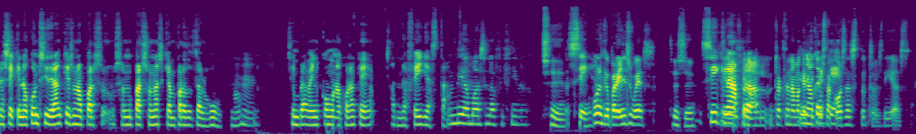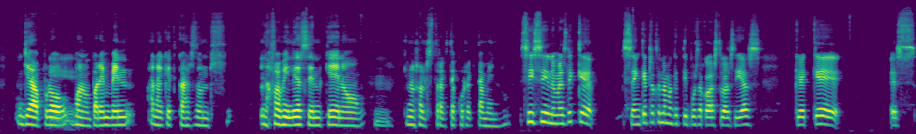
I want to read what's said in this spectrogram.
No sé, que no consideren que és una perso són persones que han perdut algú, no? Mm. Simplement com una cosa que han de fer i ja està. Un dia més a l'oficina. Sí, Sí, Bueno, que per ells ho és. sí, sí. sí clar, al però final Tracten amb aquest no tipus de que- coses tots els dies. ja, però, I- bueno, aparentment, en aquest cas, doncs, la família sent que no, Mm. que no se'ls tracta correctament, no? Sí, sí, només dic que sent que tracten amb aquest tipus de coses tots els dies, crec que és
